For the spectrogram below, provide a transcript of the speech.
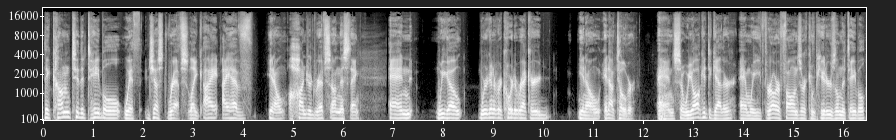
they come to the table with just riffs. Like I I have you know a hundred riffs on this thing, and we go we're going to record a record, you know, in October. And so we all get together and we throw our phones or computers on the table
